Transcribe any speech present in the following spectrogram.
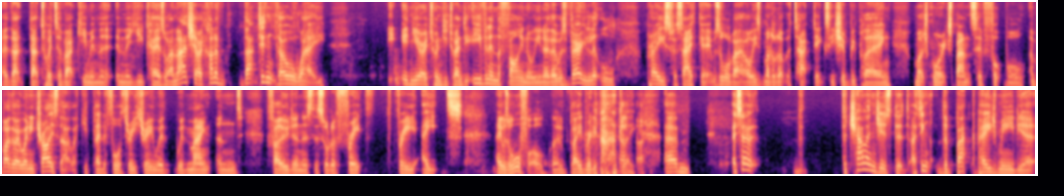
uh, that that Twitter vacuum in the in the UK as well. And actually, I kind of that didn't go away in Euro 2020, even in the final. You know, there was very little praise for Southgate. It was all about, oh, he's muddled up the tactics. He should be playing much more expansive football. And by the way, when he tries that, like he played a 4 3 3 with with Mount and Foden as the sort of free three eights. It was awful. It played really badly. um, so the, the challenge is that I think the back page media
